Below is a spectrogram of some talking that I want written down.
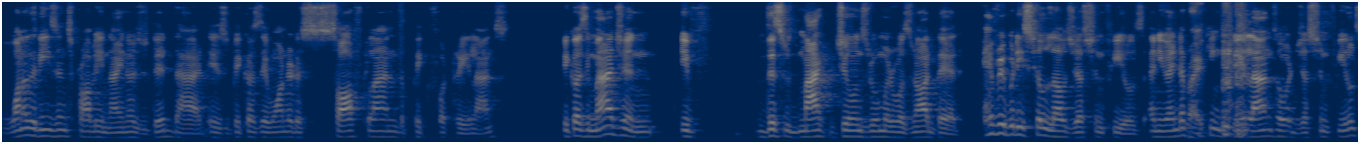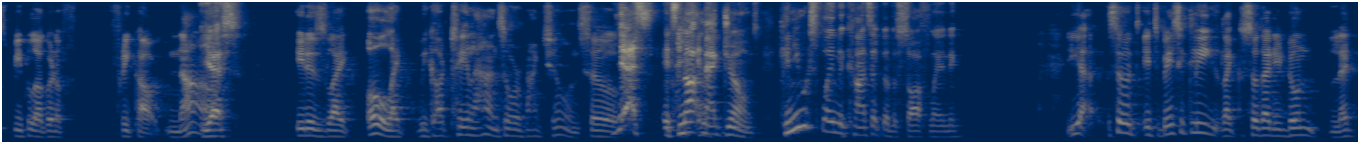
one of the reasons probably Niners did that is because they wanted to soft land the pick for Trey Lance. Because imagine if this Mac Jones rumor was not there, everybody still loves Justin Fields, and you end up right. picking Trey Lance over Justin Fields, people are going to freak out. Now, yes, it is like, oh, like we got Trey Lance over Mac Jones. So yes, it's not Mac Jones. Can you explain the concept of a soft landing? Yeah, so it's basically like so that you don't let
